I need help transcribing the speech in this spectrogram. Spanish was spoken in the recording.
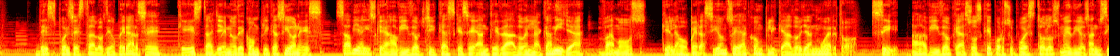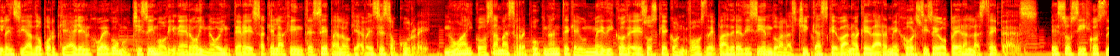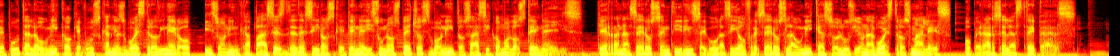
Después está lo de operarse, que está lleno de complicaciones, ¿sabíais que ha habido chicas que se han quedado en la camilla? Vamos, que la operación se ha complicado y han muerto. Sí, ha habido casos que por supuesto los medios han silenciado porque hay en juego muchísimo dinero y no interesa que la gente sepa lo que a veces ocurre. No hay cosa más repugnante que un médico de esos que con voz de padre diciendo a las chicas que van a quedar mejor si se operan las tetas. Esos hijos de puta lo único que buscan es vuestro dinero, y son incapaces de deciros que tenéis unos pechos bonitos así como los tenéis. Querrán haceros sentir inseguras y ofreceros la única solución a vuestros males, operarse las tetas.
